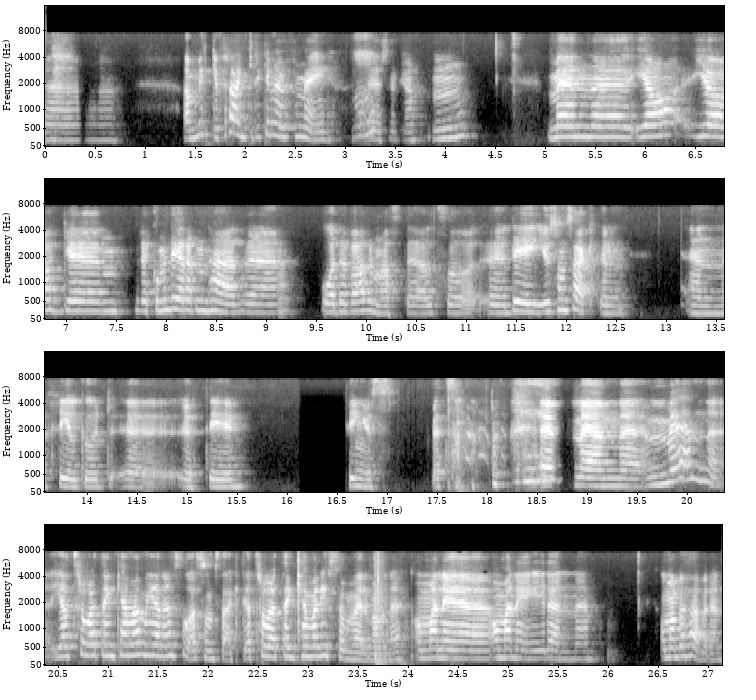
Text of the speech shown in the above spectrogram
Uh, Ja, mycket Frankrike nu för mig, mm. känner jag. Mm. Men eh, ja, jag rekommenderar den här Å det varmaste. Alltså, det är ju som sagt en, en feelgood eh, ut i fingerspetsarna. Mm. men, men jag tror att den kan vara mer än så som sagt. Jag tror att den kan vara livsomvälvande om man är, om man är i den, om man behöver den.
